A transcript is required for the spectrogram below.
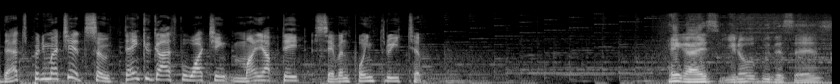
that's pretty much it. So thank you guys for watching my update 7.3 tip. Hey guys, you know who this is,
